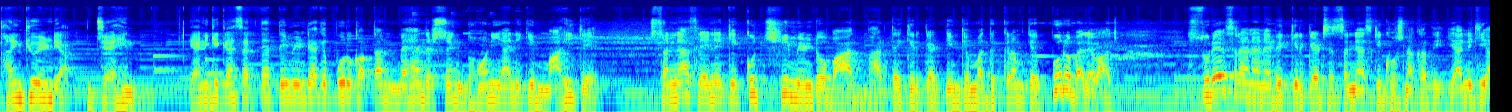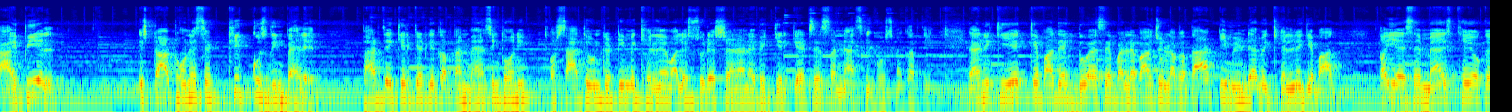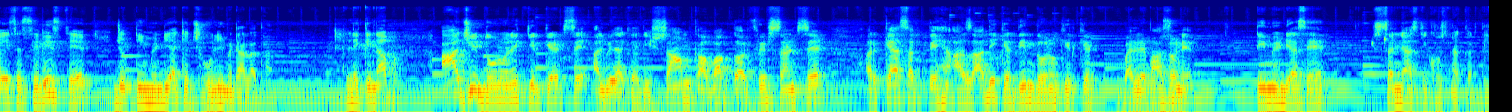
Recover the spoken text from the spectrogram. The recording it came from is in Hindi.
थैंक यू इंडिया जय हिंद. यानी कि कह सकते हैं, टीम इंडिया के पूर्व कप्तान महेंद्र सिंह धोनी, यानी कि माही के संन्यास लेने के कुछ ही मिनटों बाद भारतीय क्रिकेट टीम के मध्य क्रम के पूर्व बल्लेबाज सुरेश रैना ने भी क्रिकेट से संन्यास की घोषणा कर दी। यानी कि आईपीएल स्टार्ट होने से ठीक कुछ दिन पहले भारतीय क्रिकेट के कप्तान महेंद्र सिंह धोनी और साथ ही उनके टीम में खेलने वाले सुरेश रैना ने भी क्रिकेट से संन्यास की घोषणा कर दी। यानी कि एक के बाद एक, दो ऐसे बल्लेबाज जो लगातार टीम इंडिया में खेलने के बाद कई ऐसे मैच थे और कई ऐसे सीरीज़ थे जो टीम इंडिया के झोली में डाला था। लेकिन अब आज ही दोनों ने क्रिकेट से अलविदा कह दी। शाम का वक्त और फिर सनसेट। और कह सकते हैं, आज़ादी के दिन दोनों क्रिकेट बल्लेबाजों ने टीम इंडिया से संन्यास की घोषणा कर दी।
